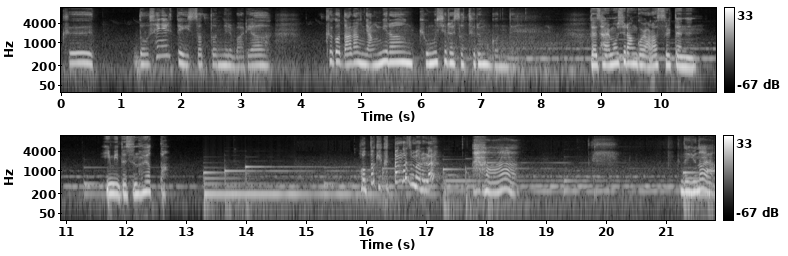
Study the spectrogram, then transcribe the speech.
그 너 생일 때 있었던 일 말이야. 그거 나랑 양미랑 교무실에서 들은 건데. 내 잘못이란 걸 알았을 때는 이미 늦은 후였다. 어떻게 그딴 거짓말을 해? 아. 근데 유나야.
